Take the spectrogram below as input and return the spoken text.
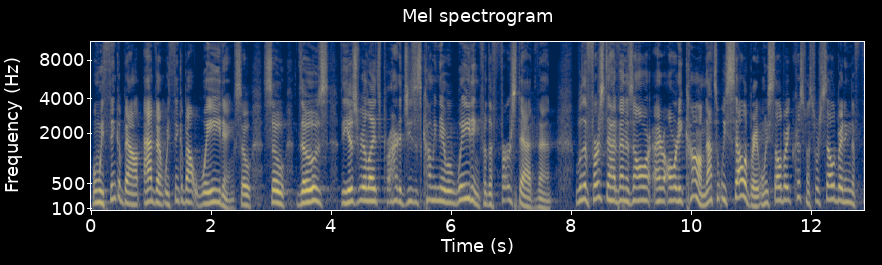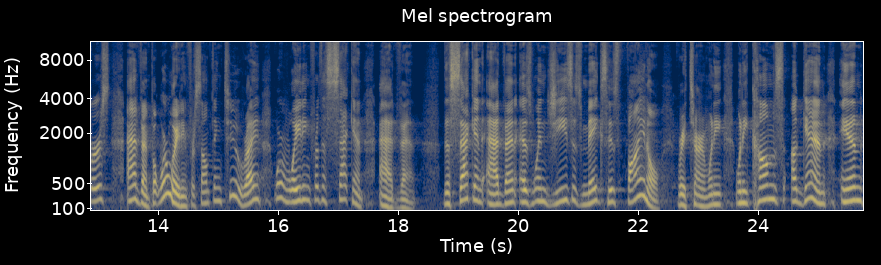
when we think about Advent, we think about waiting. So, so those, the Israelites prior to Jesus coming, they were waiting for the first Advent. Well, the first Advent has already come. That's what we celebrate. When we celebrate Christmas, we're celebrating the first Advent, but we're waiting for something too, right? We're waiting for the second Advent. The second advent is when Jesus makes his final return, when he, when he comes again in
